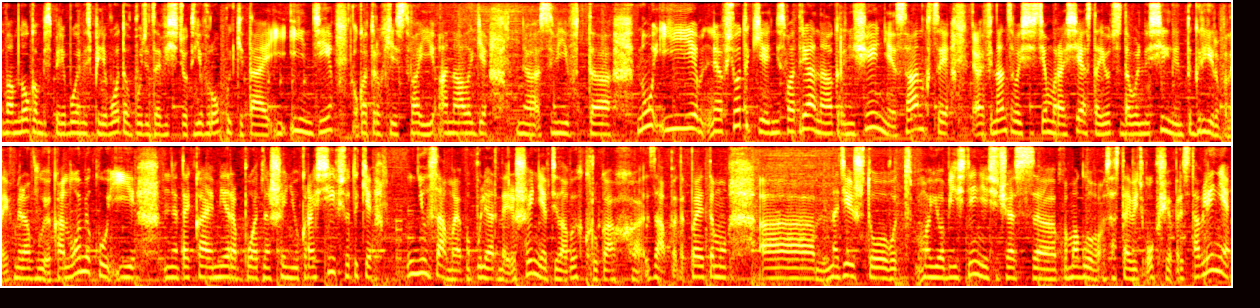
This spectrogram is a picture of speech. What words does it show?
и во многом бесперебойность переводов будет зависеть от Европы, Китая и Индии, у которых есть свои аналоги э, SWIFT. Ну и э, все-таки, несмотря на ограничения, санкции, э, финансовая система России остается довольно сильно интегрированной в мировую экономику, и такая мера по отношению к России все-таки не самое популярное решение в деловых кругах Запада. Поэтому э, надеюсь, что вот мое объяснение сейчас помогло вам составить общее представление,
